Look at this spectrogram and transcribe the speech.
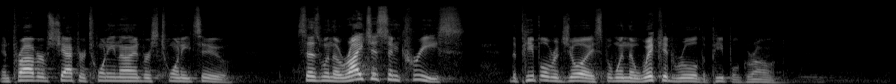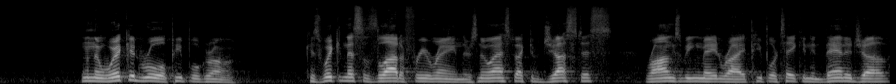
in Proverbs chapter 29, verse 22. It says, When the righteous increase, the people rejoice, but when the wicked rule, the people groan. When the wicked rule, people groan. Because wickedness is a lot of free reign. There's no aspect of justice, wrongs being made right, people are taken advantage of,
